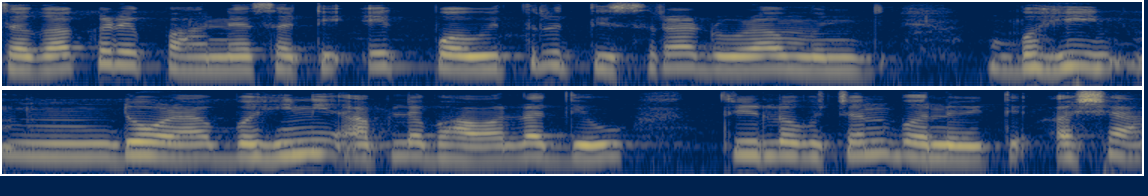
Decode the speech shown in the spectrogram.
जगाकडे पाहण्यासाठी एक पवित्र तिसरा डोळा म्हणजे बहीण डोळा बहिणी आपल्या भावाला देऊ त्रिलोचन बनविते अशा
